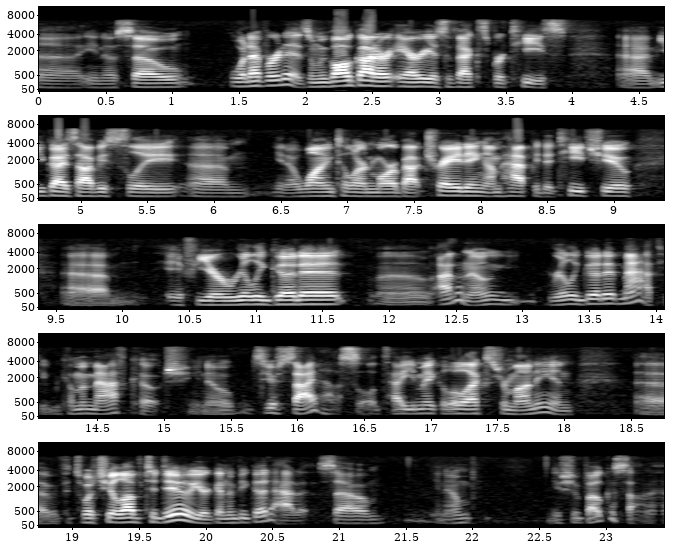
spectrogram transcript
Uh, you know, so whatever it is, and we've all got our areas of expertise. Um, you guys obviously, um, you know, wanting to learn more about trading, I'm happy to teach you. Um, if you're really good at, uh, I don't know, really good at math, you become a math coach. You know, it's your side hustle. It's how you make a little extra money, and uh, if it's what you love to do, you're going to be good at it. So, you know, you should focus on it.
